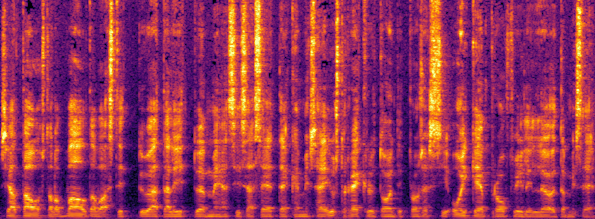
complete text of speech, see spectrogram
Siellä taustalla on valtavasti työtä liittyen meidän sisäiseen tekemiseen, just rekrytointiprosessiin, oikean profiilin löytämiseen,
